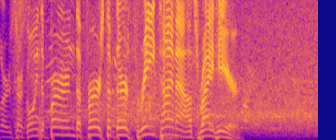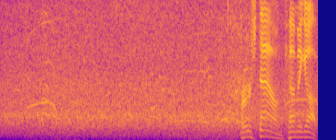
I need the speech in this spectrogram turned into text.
Steelers are going to burn the first of their three timeouts right here. First down coming up.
